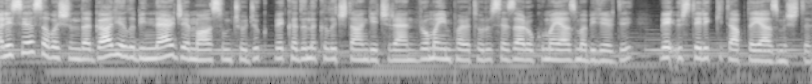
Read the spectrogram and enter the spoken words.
Alesya Savaşı'nda Galyalı binlerce masum çocuk ve kadını kılıçtan geçiren Roma İmparatoru Sezar okuma yazma bilirdi ve üstelik kitapta yazmıştı.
